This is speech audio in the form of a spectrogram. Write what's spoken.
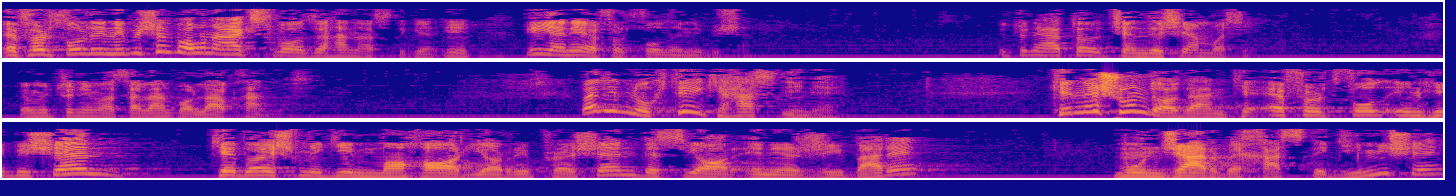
Effortful inhibition با اون عکس واضحا هست دیگه. این این یعنی effortful inhibition. می‌تونی حتی چندشی هم باشی. یا می‌تونی مثلا با لبخند باشی. ولی نکته ای که هست اینه که نشون دادن که effortful inhibition که بهش میگیم مهار یا ریپرشن بسیار انرژی بره منجر به خستگی میشه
